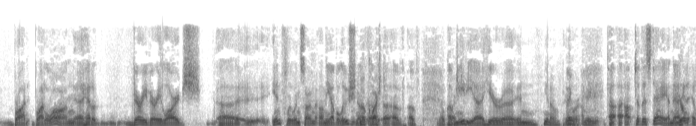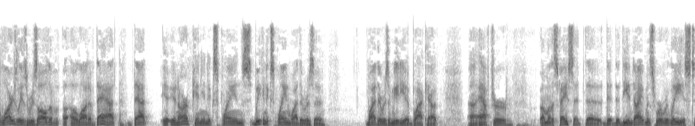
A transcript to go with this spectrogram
brought brought along uh, had a very very large uh, influence on on the evolution No of, question. of of of, No of media here uh, in you know they were. I mean, uh, uh, up to this day, and that You're- and largely as a result of a, a lot of that, that in our opinion explains we can explain why there was a why there was a media blackout uh, after. I mean, let's face it. The, the the the indictments were released,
